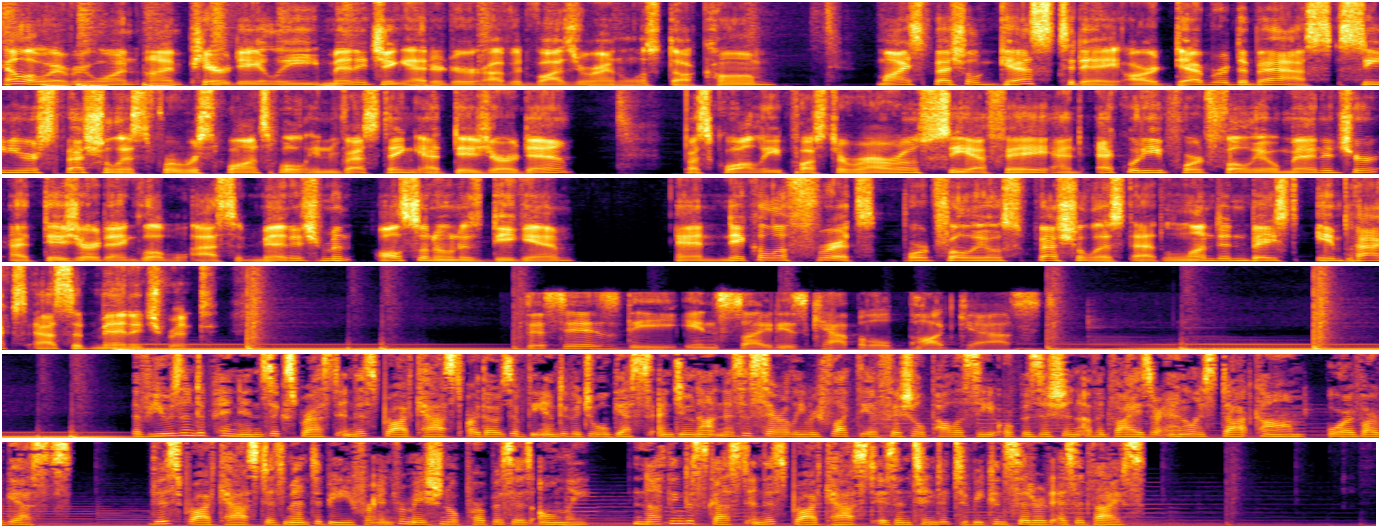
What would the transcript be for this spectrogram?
Hello, everyone. I'm Pierre Daly, managing editor of advisoranalyst.com. My special guests today are Deborah DeBass, Senior Specialist for Responsible Investing at Desjardins, Pasquale Postoraro, CFA and Equity Portfolio Manager at Desjardins Global Asset Management, also known as DGAM, and Nicola Fritz, Portfolio Specialist at London-based Impax Asset Management. This is the Insight is Capital podcast. The views and opinions expressed in this broadcast are those of the individual guests and do not necessarily reflect the official policy or position of AdvisorAnalyst.com or of our guests. This broadcast is meant to be for informational purposes only. Nothing discussed in this broadcast is intended to be considered as advice.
